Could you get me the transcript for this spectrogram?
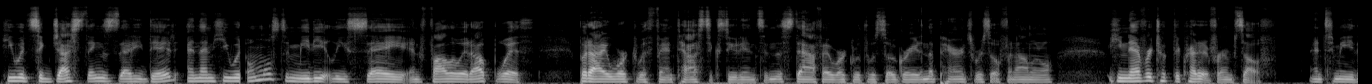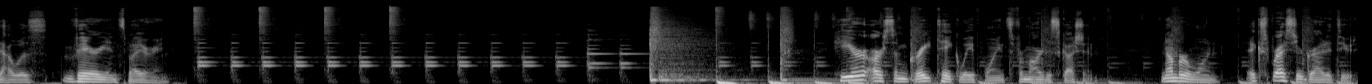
He would suggest things that he did, and then he would almost immediately say and follow it up with, But I worked with fantastic students, and the staff I worked with was so great, and the parents were so phenomenal. He never took the credit for himself. And to me, that was very inspiring. Here are some great takeaway points from our discussion. Number one, express your gratitude.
